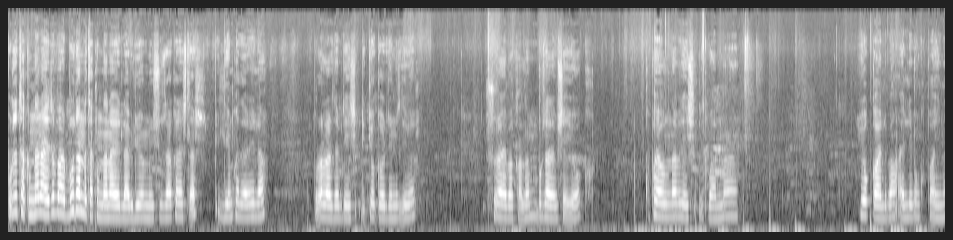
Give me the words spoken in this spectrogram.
Burada takımdan ayrı var. Buradan da takımdan ayrılabiliyormuşuz arkadaşlar. Bildiğim kadarıyla. Buralarda bir değişiklik yok gördüğünüz gibi. Şuraya bakalım. Burada da bir şey yok. Kupa yolunda bir değişiklik var mı? Yok galiba. 50 bin kupa yine.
